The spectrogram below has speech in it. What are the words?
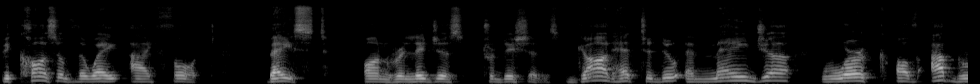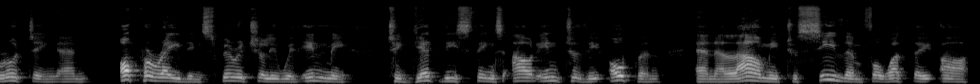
because of the way i thought based on religious traditions. God had to do a major work of uprooting and operating spiritually within me to get these things out into the open and allow me to see them for what they are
